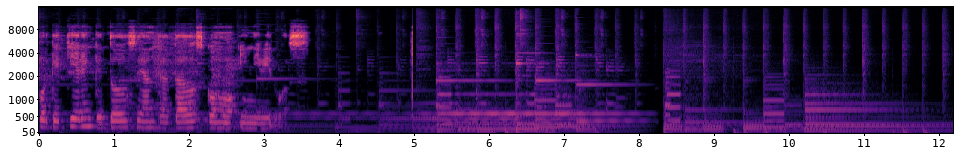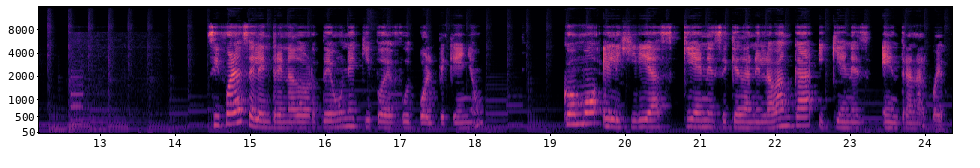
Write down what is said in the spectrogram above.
porque quieren que todos sean tratados como individuos. Si fueras el entrenador de un equipo de fútbol pequeño, ¿cómo elegirías quiénes se quedan en la banca y quiénes entran al juego?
